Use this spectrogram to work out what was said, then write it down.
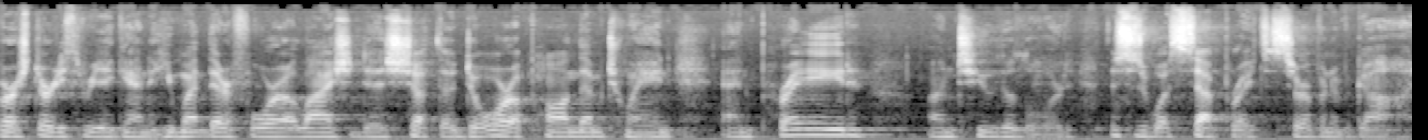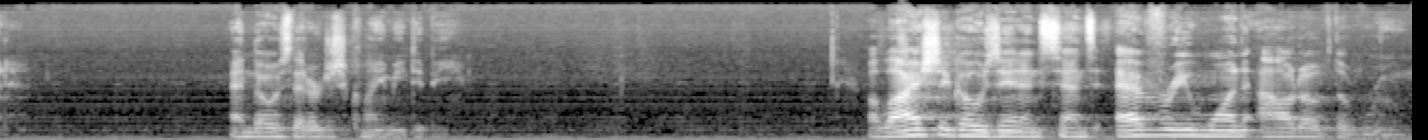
Verse 33 again, he went therefore, Elisha did, shut the door upon them twain, and prayed unto the Lord. This is what separates a servant of God and those that are just claiming to be. Elisha goes in and sends everyone out of the room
